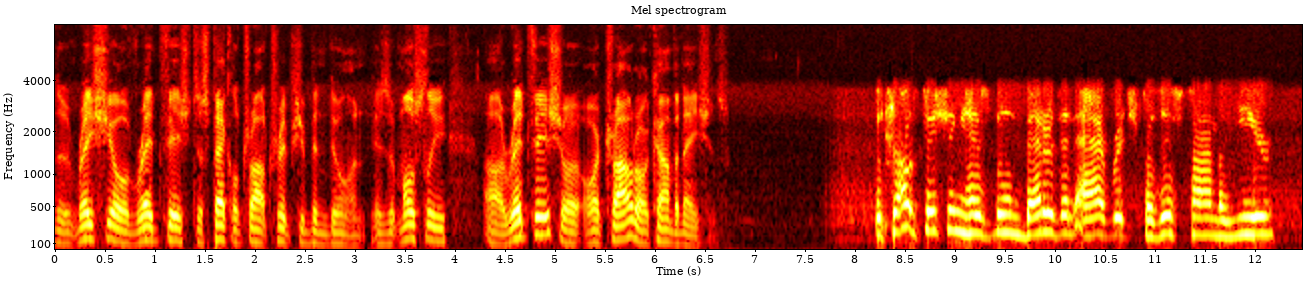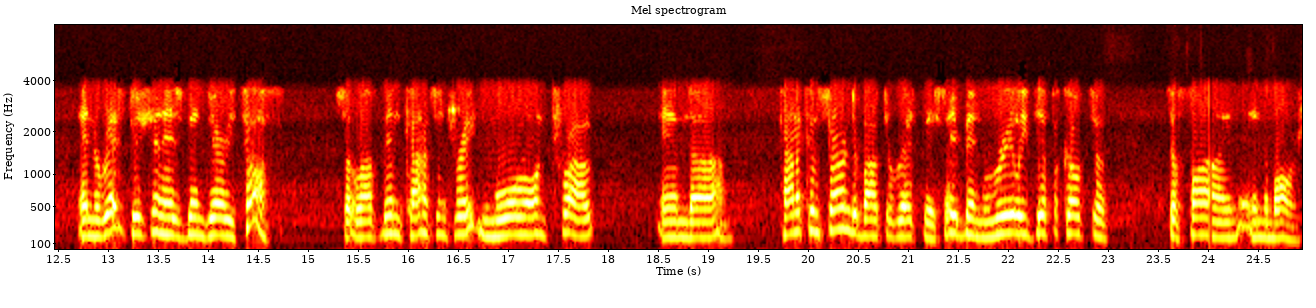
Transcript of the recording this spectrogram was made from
the, ratio of redfish to speckled trout trips you've been doing, is it mostly uh, redfish or, or trout or combinations? The trout fishing has been better than average for this time of year, and the red fishing has been very tough. So I've been concentrating more on trout and uh, kind of concerned about the redfish. They've been really difficult to to find in the marsh.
